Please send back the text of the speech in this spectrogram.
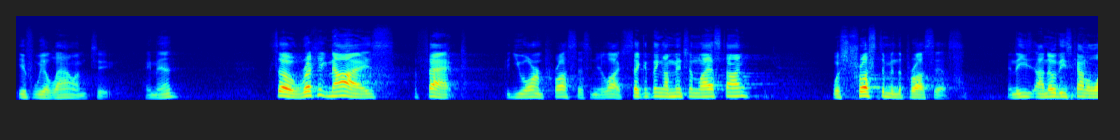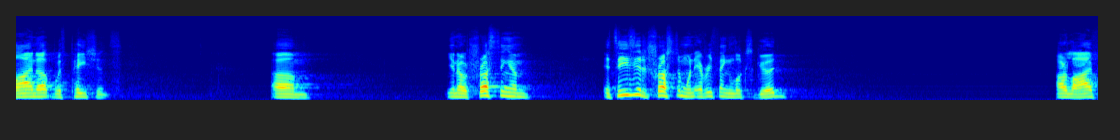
if we allow him to. Amen? So recognize the fact that you are in process in your life. Second thing I mentioned last time was trust him in the process. And these, I know these kind of line up with patience. Um, you know, trusting him it's easy to trust Him when everything looks good. Our life,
